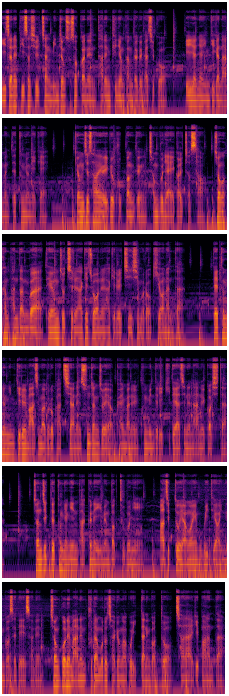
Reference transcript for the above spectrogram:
이전의 비서실장 민정수석과는 다른 균형 감각을 가지고 1년여 임기가 남은 대통령에게 경제, 사회, 외교, 국방 등 전 분야에 걸쳐서 정확한 판단과 대응 조치를 하게 조언을 하기를 진심으로 기원한다. 대통령 임기를 마지막으로 같이 하는 순장조의 역할만을 국민들이 기대하지는 않을 것이다. 전직 대통령인 박근혜 이명박 두 분이 아직도 영어에 무비 되어 있는 것에 대해서는 정권에 많은 부담으로 작용하고 있다는 것도 잘 알기 바란다.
